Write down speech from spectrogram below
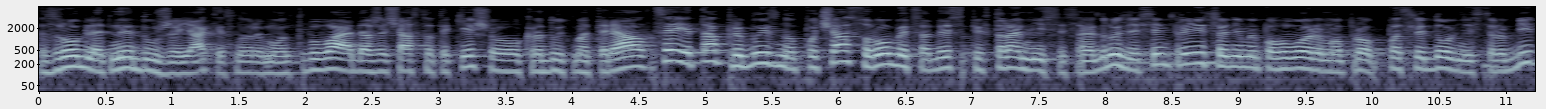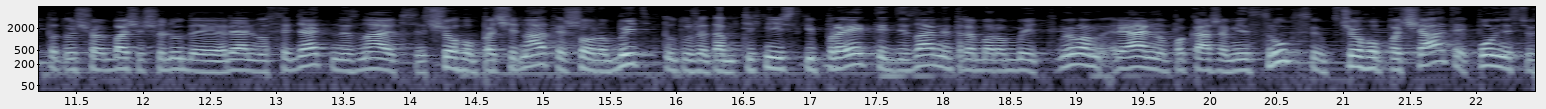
зроблять не дуже якісно ремонт. Буває навіть часто таке, що крадуть матеріал. Цей етап приблизно по часу робиться десь півтора місяця. Друзі, всім привіт! Сьогодні ми поговоримо про послідовність робіт, тому що я бачу, що люди реально сидять, не знають з чого починати, що робити. Тут уже там технічні проекти, дизайни треба робити. Ми вам реально покажемо інструкцію, з чого почати, повністю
